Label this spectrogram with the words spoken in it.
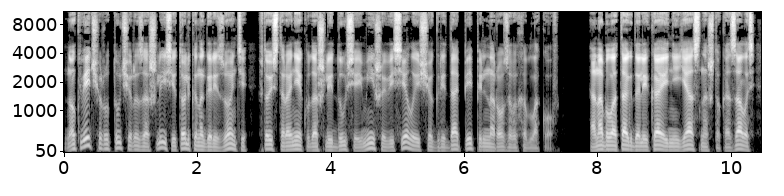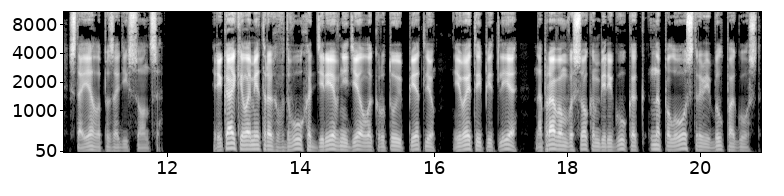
но к вечеру тучи разошлись, и только на горизонте, в той стороне, куда шли Дуся и Миша, висела еще гряда пепельно-розовых облаков. Она была так далека и неясна, что, казалось, стояла позади солнца. Река километрах в двух от деревни делала крутую петлю, и в этой петле, на правом высоком берегу, как на полуострове, был погост.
